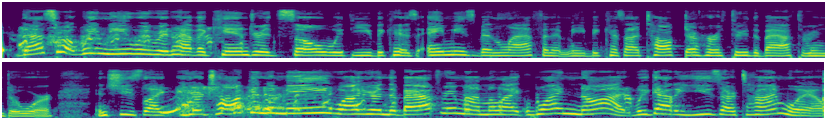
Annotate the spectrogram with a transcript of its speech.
That's what we knew we would have a kindred soul with you because Amy's been laughing at me because I talked to her through the bathroom door and she's like, You're talking to me while you're in the bathroom? I'm like, Why not? We got to use our time well.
